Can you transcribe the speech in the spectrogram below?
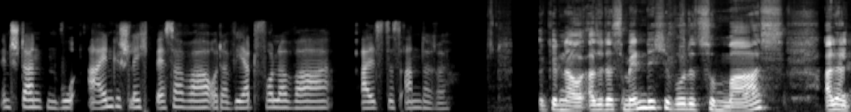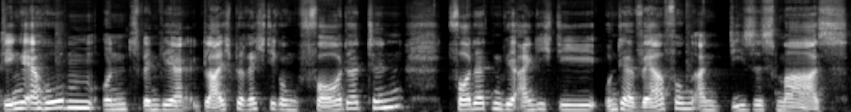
entstanden, wo ein Geschlecht besser war oder wertvoller war als das andere. Genau, also, das Männliche wurde zum Maß aller Dinge erhoben und wenn wir Gleichberechtigung forderten, forderten wir eigentlich die Unterwerfung an dieses Maß.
